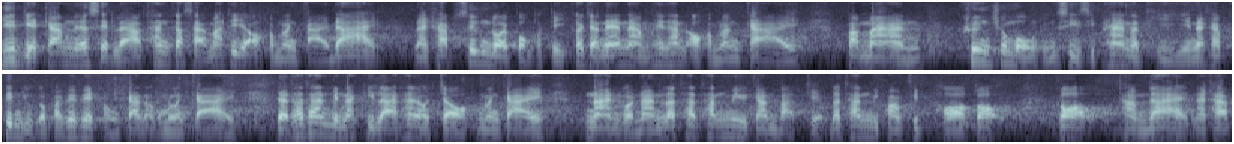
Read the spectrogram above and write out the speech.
ยืดเหยียดกล้ามเนื้อเสร็จแล้วท่านก็สามารถที่จะออกกำลังกายได้นะครับซึ่งโดยปกติก็จะแนะนำให้ท่านออกกำลังกายประมาณครึ่งชั่วโมงถึง 45 นาทีนะครับขึ้นอยู่กับประเภทของการออกกำลังกาย แต่ถ้าท่านเป็นนักกีฬาท่านออกจะออกกำลังกายนานกว่านั้น แล้วถ้าท่านไม่มีการบาดเจ็บ และท่านมีความฟิตพอก็ก็ทำได้นะครับ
